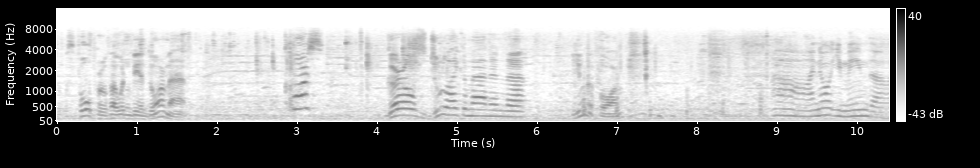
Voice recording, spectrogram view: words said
If it was foolproof, I wouldn't be a doormat. Of course, girls do like a man in uh, uniform. Oh, I know what you mean, though.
